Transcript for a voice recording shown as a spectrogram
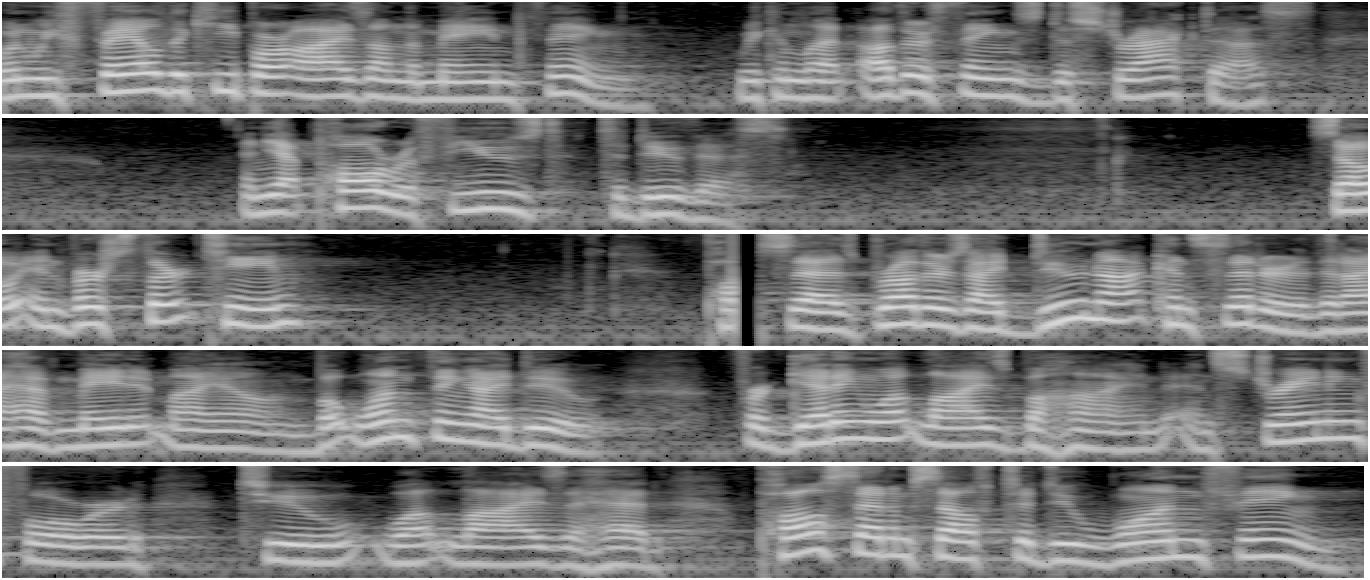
When we fail to keep our eyes on the main thing, we can let other things distract us. And yet, Paul refused to do this. So, in verse 13, Paul says, Brothers, I do not consider that I have made it my own, but one thing I do, forgetting what lies behind and straining forward to what lies ahead. Paul set himself to do one thing.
